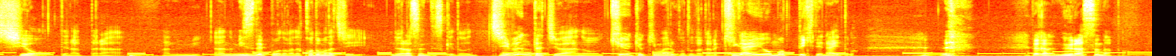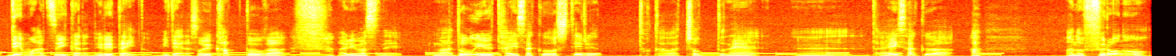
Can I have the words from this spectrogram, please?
しようってなったらあのあの水鉄砲とかで子供たち濡らすんですけど自分たちはあの急遽決まることだから着替えを持ってきてないと。だから濡らすなと。でも暑いから濡れたいと。みたいなそういう葛藤がありますね。まあどういう対策をしてるとかはちょっとねうん。対策はああの風呂の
